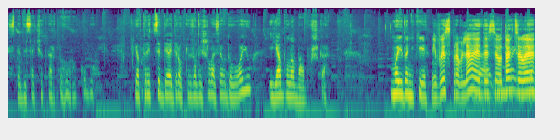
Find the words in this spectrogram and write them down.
з 54-го року був. Я в 39 років залишилася вдовою, і я була бабушка. Мої доньки І ви справляєтеся, Да, отак ціле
